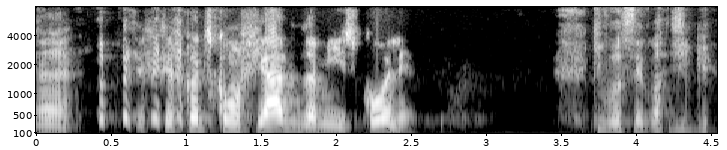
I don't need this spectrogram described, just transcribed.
Ah, você ficou desconfiado da minha escolha? Que você gosta de girl.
